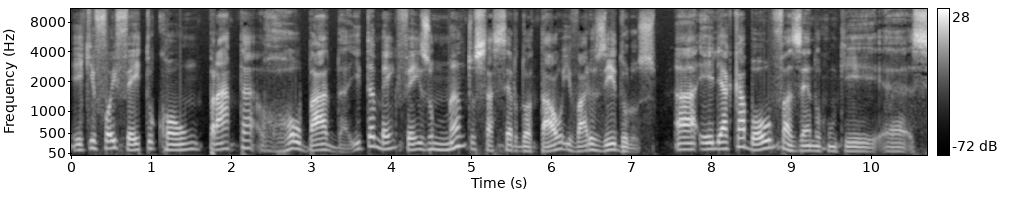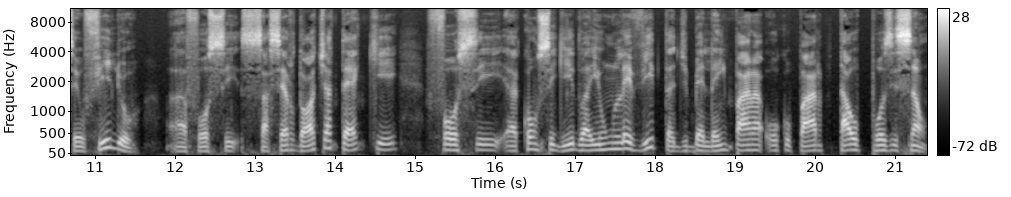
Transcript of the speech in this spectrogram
e que foi feito com prata roubada e também fez um manto sacerdotal e vários ídolos. Uh, ele acabou fazendo com que eh, seu filho fosse sacerdote até que fosse é, conseguido aí um levita de Belém para ocupar tal posição.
